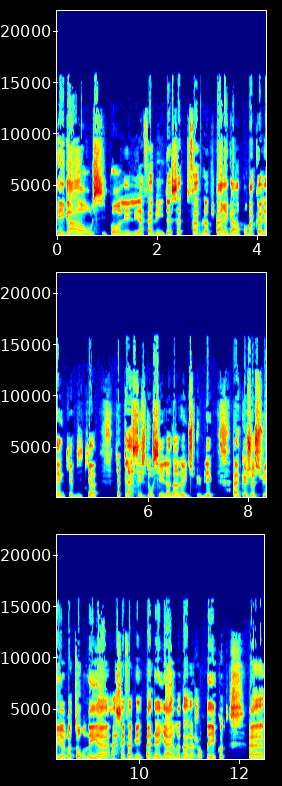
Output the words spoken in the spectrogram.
égard aussi pour les, la famille de cette femme-là, puis par égard pour ma collègue qui a, qui a, qui a placé ce dossier-là dans l'œil du public, euh, que je suis retourné à, Saint-Fabien-de-Panay hier là, dans la journée. Écoute, euh,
